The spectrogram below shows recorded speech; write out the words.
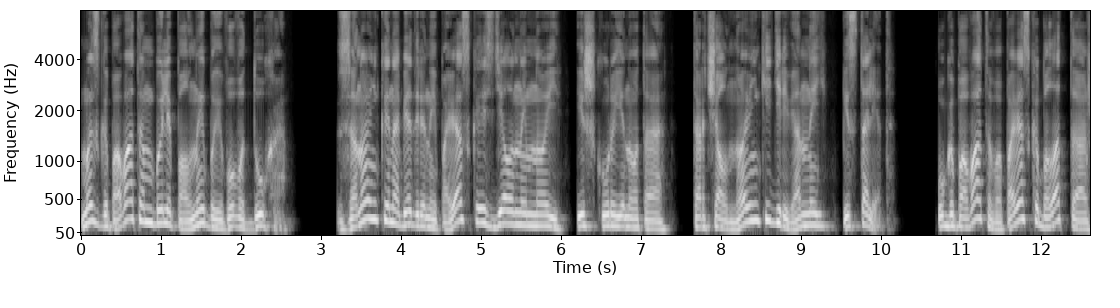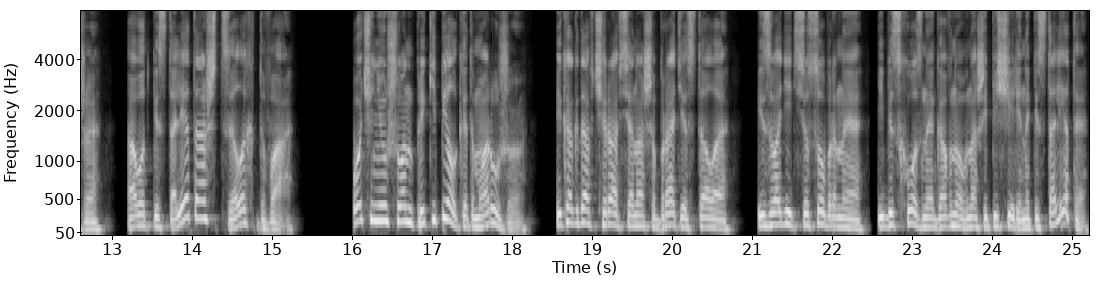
мы с Гоповатым были полны боевого духа. За новенькой набедренной повязкой, сделанной мной из шкуры енота, торчал новенький деревянный пистолет. У Гоповатого повязка была та же, а вот пистолета аж целых два. Очень уж он прикипел к этому оружию, и когда вчера вся наша братья стала изводить все собранное и бесхозное говно в нашей пещере на пистолеты,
